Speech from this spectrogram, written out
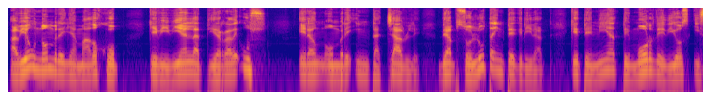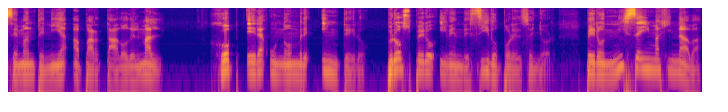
había un hombre llamado Job que vivía en la tierra de Uz. Era un hombre intachable, de absoluta integridad, que tenía temor de Dios y se mantenía apartado del mal. Job era un hombre íntegro, próspero y bendecido por el Señor, pero ni se imaginaba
